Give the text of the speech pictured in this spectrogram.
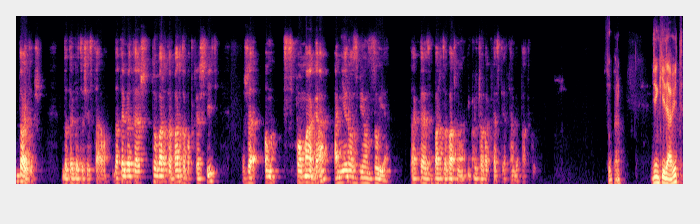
dojdziesz do tego, co się stało. Dlatego też tu warto bardzo podkreślić, że on wspomaga, a nie rozwiązuje. Tak, to jest bardzo ważna i kluczowa kwestia w tym wypadku. Super. Dzięki, Dawid. E,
